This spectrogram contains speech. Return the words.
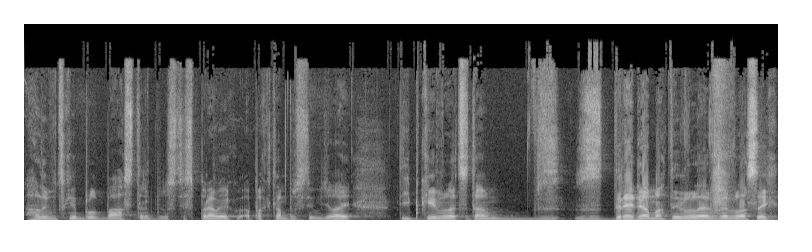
hollywoodský blockbuster prostě zprávy, jako, a pak tam prostě udělají týpky, vole, co tam s, s dreadama, ty vole, ve vlasech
